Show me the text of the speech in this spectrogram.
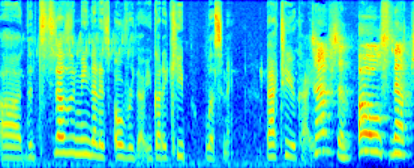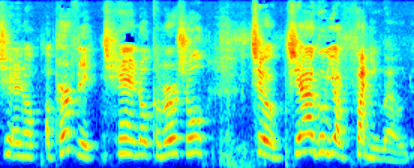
Uh, this doesn't mean that it's over though. You got to keep listening. Back to you, Kai. Time for some old Snap Channel, a perfect channel commercial to juggle your funny mode.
